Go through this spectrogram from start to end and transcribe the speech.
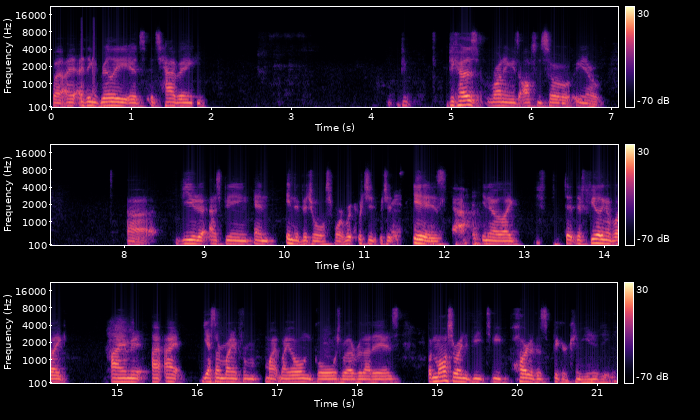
but I, I think really it's it's having because running is often so you know uh, viewed as being an individual sport, which it, which it is. Yeah. You know, like the, the feeling of like I'm I, I yes I'm running for my, my own goals, whatever that is, but I'm also running to be to be part of this bigger community.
